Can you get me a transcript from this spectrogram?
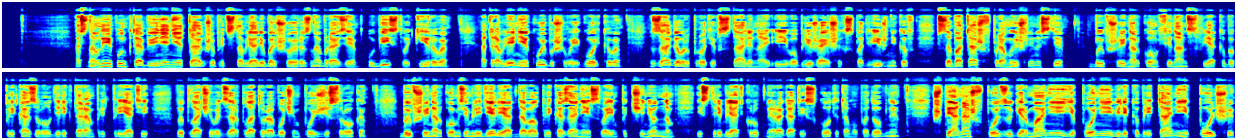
Основные пункты обвинения также представляли большое разнообразие. Убийство Кирова, отравление Куйбышева и Горького, заговор против Сталина и его ближайших сподвижников, саботаж в промышленности, бывший нарком финансов якобы приказывал директорам предприятий выплачивать зарплату рабочим позже срока, бывший нарком земледелия отдавал приказания своим подчиненным истреблять крупный рогатый скот и тому подобное, шпионаж в пользу Германии, Японии, Великобритании, Польши,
